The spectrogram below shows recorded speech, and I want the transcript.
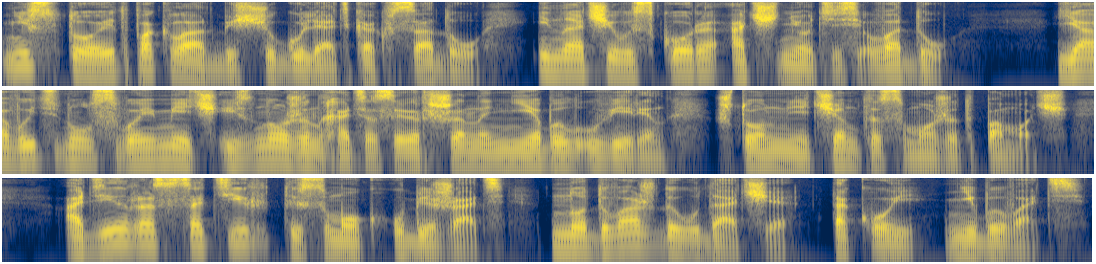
Не стоит по кладбищу гулять, как в саду, иначе вы скоро очнётесь в аду. Я вытянул свой меч из ножен, хотя совершенно не был уверен, что он мне чем-то сможет помочь. Один раз сатир ты смог убежать, но дважды удачи такой не бывать.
